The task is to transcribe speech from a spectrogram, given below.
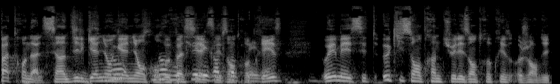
patronales. C'est un deal gagnant-gagnant qu'on veut passer avec les entreprises. Oui, mais c'est eux qui sont en train de tuer les entreprises aujourd'hui.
